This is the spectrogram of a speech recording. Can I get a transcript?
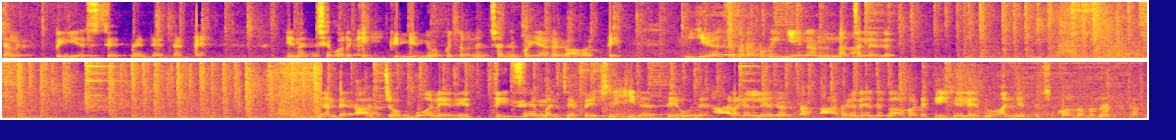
చాలా క్లియర్ స్టేట్మెంట్ ఏంటంటే ఈయన చివరికి కిడ్నీ నొప్పితోనే చనిపోయారు కాబట్టి యేసు ఈయన నచ్చలేదు. అంటే ఆ జబ్బు అనేది తీసేయమని చెప్పేసి ఈయన దేవుడిని అడగలేదంట. అడగలేదు కాబట్టి తీసేయలేదు అని చెప్పేసి కొంతమంది అంటున్నారు.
